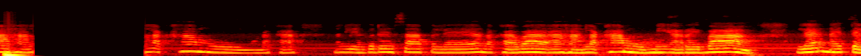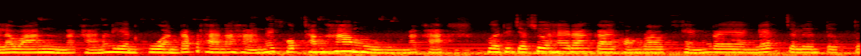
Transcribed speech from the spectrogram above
อาหาร หลัก 5 หมู่นะคะ นักเรียนก็ได้ทราบไปแล้วนะคะว่าอาหารหลัก 5 หมู่มีอะไรบ้าง และในแต่ละวันนะคะ นักเรียนควรรับประทานอาหารให้ครบทั้ง 5 หมู่นะคะ เพื่อที่จะช่วยให้ร่างกายของเราแข็งแรงและเจริญเติบโต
